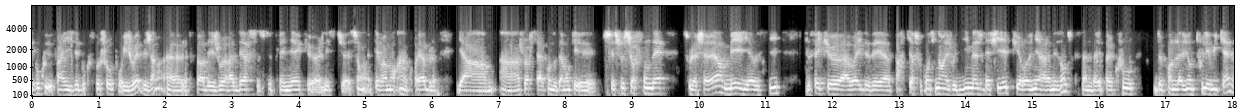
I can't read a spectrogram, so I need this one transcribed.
beaucoup, il faisait beaucoup trop chaud pour y jouer déjà. Euh, la plupart des joueurs adverses se plaignaient que les situations étaient vraiment incroyables. Il y a un, joueur qui raconte notamment que ses chaussures fondaient sous la chaleur, mais il y a aussi le fait que Hawaii devait partir sur le continent et jouer 10 matchs d'affilée puis revenir à la maison parce que ça ne valait pas le coup de prendre l'avion tous les week-ends.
